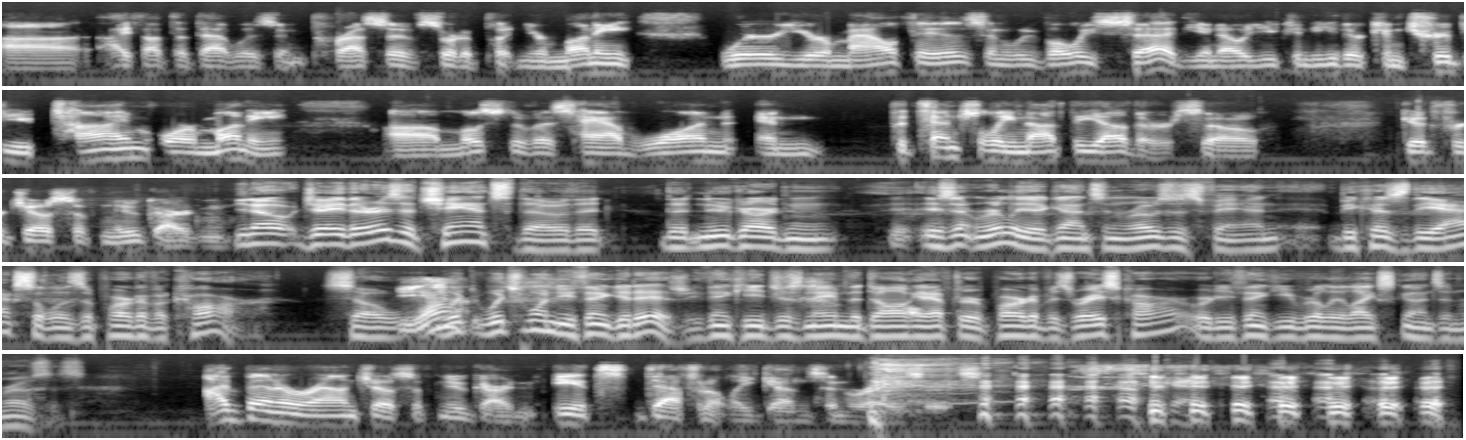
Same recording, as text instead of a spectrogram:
uh, I thought that that was impressive, sort of putting your money where your mouth is. And we've always said, you know, you can either contribute time or money. Uh, most of us have one and potentially not the other. So good for Josef Newgarden. You know, Jay, there is a chance though that that Newgarden isn't really a Guns N' Roses fan because the axle is a part of a car. So, Yeah. which, which one do you think it is? Do you think he just named the dog after a part of his race car, or do you think he really likes Guns N' Roses? I've been around Josef Newgarden. It's definitely Guns N' Roses.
